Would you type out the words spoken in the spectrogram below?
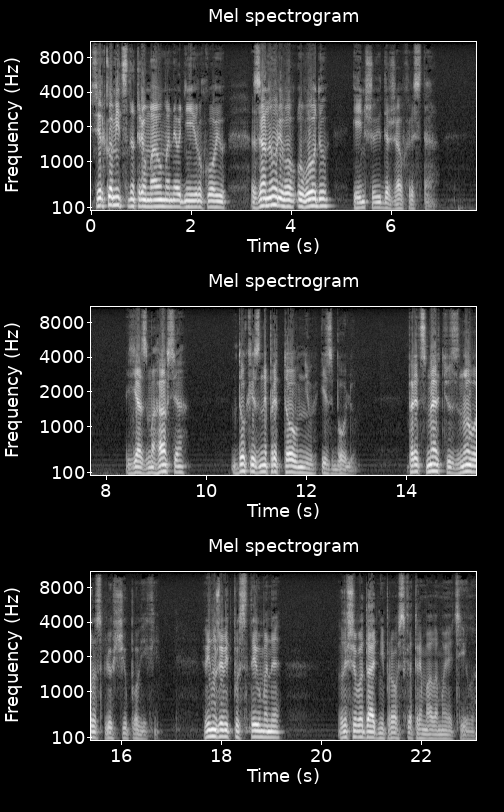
Сірко міцно тримав мене однією рукою занурював у воду, іншою держав Христа. Я змагався, доки знепритомнів із болю. Перед смертю знову розплющив повіки. Він уже відпустив мене, лише вода Дніпровська тримала моє тіло.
